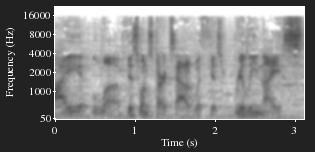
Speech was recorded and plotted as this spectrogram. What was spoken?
I love. This one starts out with this really nice,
